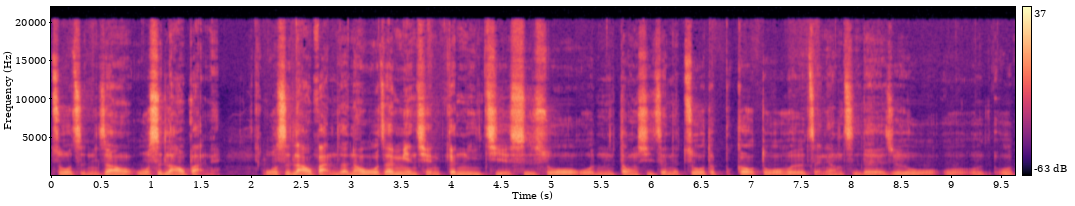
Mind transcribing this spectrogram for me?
桌子，你知道，我是老板欸。我是老板，然后我在面前跟你解释说，我们东西真的做的不够多，或者怎样之类的，就是我我我我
